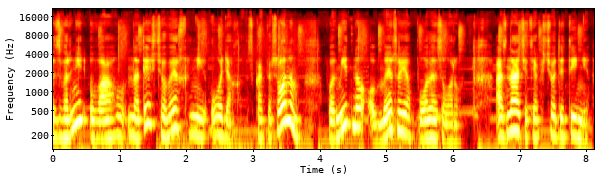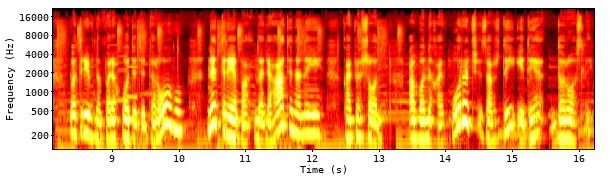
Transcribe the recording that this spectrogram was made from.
Зверніть увагу на те, що верхній одяг з капюшоном помітно обмежує поле зору. А значить, якщо дитині потрібно переходити дорогу, не треба надягати на неї капюшон, або нехай поруч завжди йде дорослий.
